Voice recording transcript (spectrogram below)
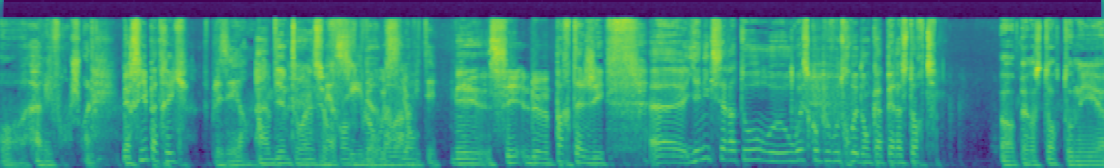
au- à Villefranche. Voilà. Merci Patrick. Plaisir. À bientôt hein, sur Merci France de Bleu m'avoir Roussillon. invité. Mais c'est le partager. Euh, Yannick Serrato, où est-ce qu'on peut vous trouver donc à Perestort? Alors, Perestort, on est. euh,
